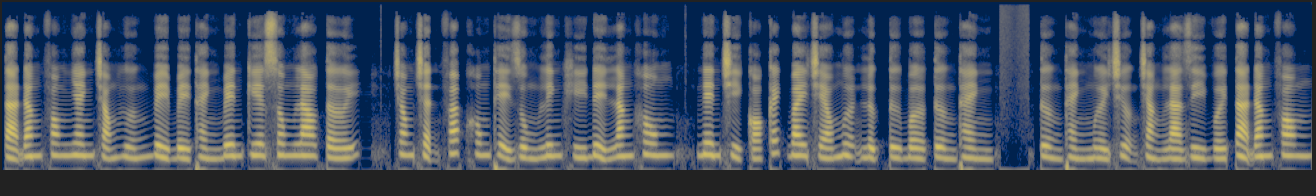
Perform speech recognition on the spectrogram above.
tả Đăng Phong nhanh chóng hướng về bề thành bên kia sông lao tới. Trong trận pháp không thể dùng linh khí để lăng không, nên chỉ có cách bay chéo mượn lực từ bờ tường thành. Tường thành 10 trượng chẳng là gì với tả Đăng Phong.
